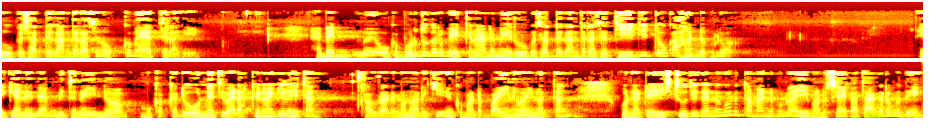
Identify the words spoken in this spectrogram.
රූප ශබ්ද ගන්ධ රස ඔක්කොම ඈත් වෙලා තියෙනවා. හැබැයි ඕක පුරුදු කරපු එකනට මේ රූප ශබ්ද ගන්ධ රස තියේදිත් ඕක අහන්න පුළුවන්. ඒ කියන්නේ දැන් මෙතන ඉන්නවා මොකක් හරි ඕන නැති වැඩක් වෙනවා කියලා හිතන්න. කවුරු හරි මොනවා හරි කියනකො මට බයිනවා නැත්නම් ඕනට ස්තුති කරනකොට තමන්න පුළුවන් මේ මිනිස්සයා කතා කරපු දෙන්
